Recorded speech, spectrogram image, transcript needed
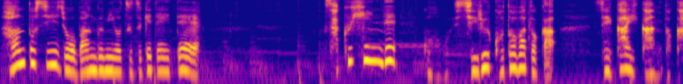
半年以上番組を続けていて作品でこう知る言葉とか世界観とか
